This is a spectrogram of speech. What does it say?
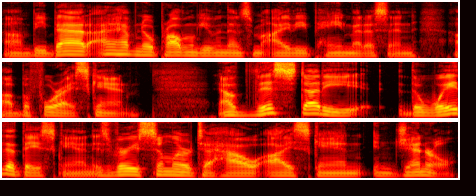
um, be bad, I have no problem giving them some IV pain medicine uh, before I scan. Now, this study, the way that they scan is very similar to how I scan in general.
